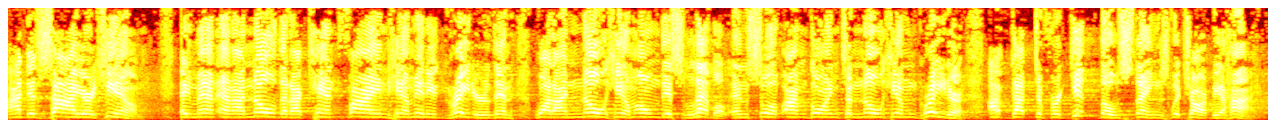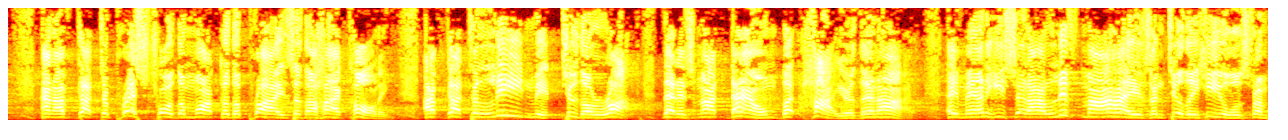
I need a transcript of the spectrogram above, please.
I desire Him. Amen. And I know that I can't find Him any greater than what I know Him on this level. And so if I'm going to know Him greater, I've got to forget those things which are behind and I've got to press toward the mark of the prize of the high calling. I've got to lead me to the rock that is not down but higher than I. Amen. He said, I lift my eyes until the hills from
